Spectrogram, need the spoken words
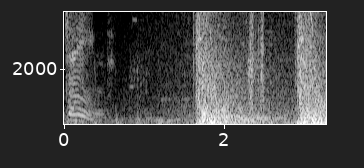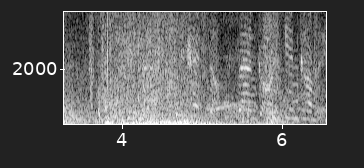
Gained. Heads up, Vanguard incoming.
